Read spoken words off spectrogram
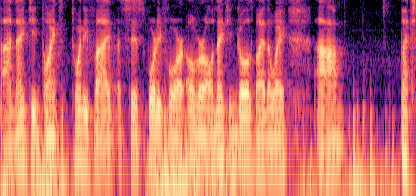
Uh, 19 points, 25 assists, 44 overall, 19 goals by the way. Um, but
